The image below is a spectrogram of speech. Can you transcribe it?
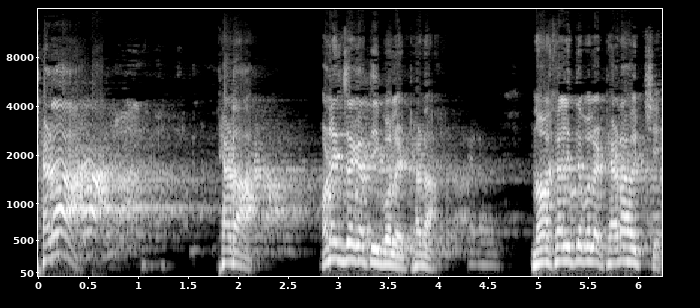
ঠেড়া? ঠেড়া। অনেক জায়গাতেই বলে ঠেড়া। নোয়াখালীতে বলে ঠেড়া হচ্ছে।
